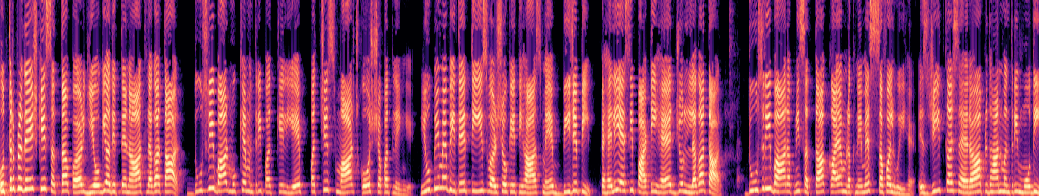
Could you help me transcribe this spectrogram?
उत्तर प्रदेश की सत्ता पर योगी आदित्यनाथ लगातार दूसरी बार मुख्यमंत्री पद के लिए 25 मार्च को शपथ लेंगे। यूपी में बीते 30 वर्षों के इतिहास में बीजेपी पहली ऐसी पार्टी है जो लगातार दूसरी बार अपनी सत्ता कायम रखने में सफल हुई है। इस जीत का सहरा प्रधानमंत्री मोदी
